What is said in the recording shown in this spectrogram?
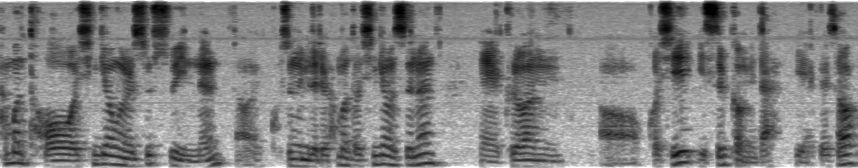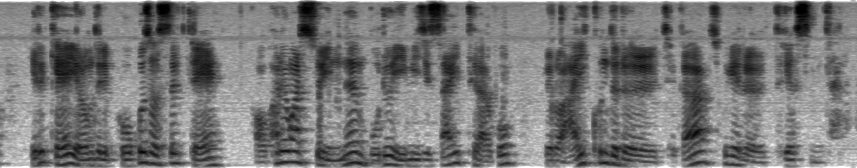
한 번 더 신경을 쓸 수 있는 어, 교수님들이 한 번 더 신경을 쓰는 예, 그런 어, 것이 있을 겁니다. 예, 그래서 이렇게 여러분들이 보고서 쓸때 어, 활용할 수 있는 무료 이미지 사이트하고 이런 아이콘들을 제가 소개를 드렸습니다.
